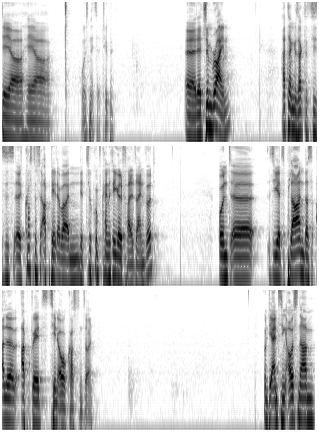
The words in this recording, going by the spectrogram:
der Herr, wo ist denn jetzt der Typ? Äh, der Jim Ryan hat dann gesagt, dass dieses äh, kostenlose Update aber in der Zukunft kein Regelfall sein wird. Und äh, sie jetzt planen, dass alle Upgrades 10 Euro kosten sollen. Und die einzigen Ausnahmen,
